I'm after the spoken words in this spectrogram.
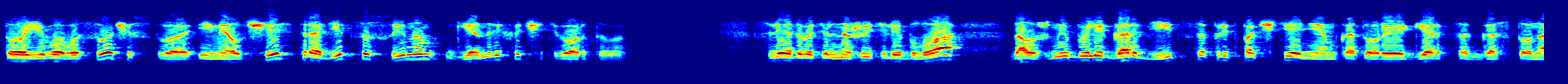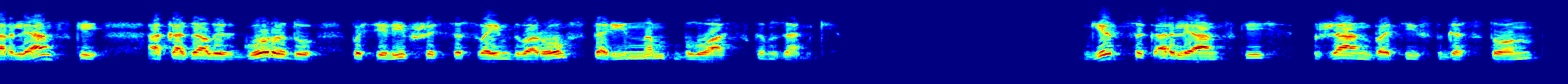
то его высочество имел честь родиться сыном Генриха IV. Следовательно, жители Блуа должны были гордиться предпочтением, которое герцог Гастон Орлеанский оказал их городу, поселившись со своим двором в старинном Блуасском замке. Герцог Орлеанский Жан-Батист Гастон,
